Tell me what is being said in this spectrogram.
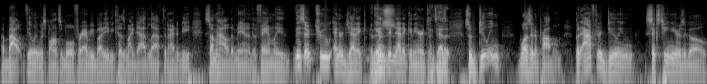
about feeling responsible for everybody because my dad left and I had to be somehow the man of the family. These are true energetic and is. genetic inheritances. It. So doing wasn't a problem. But after doing 16 years ago,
